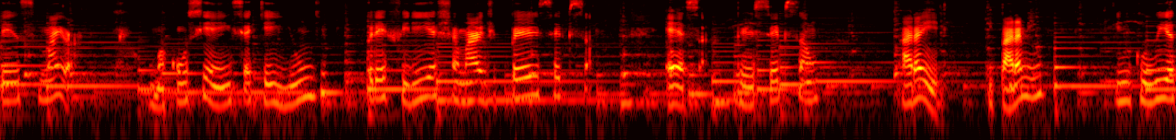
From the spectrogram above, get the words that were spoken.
vez maior. Uma consciência que Jung preferia chamar de percepção. Essa percepção, para ele e para mim, incluía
